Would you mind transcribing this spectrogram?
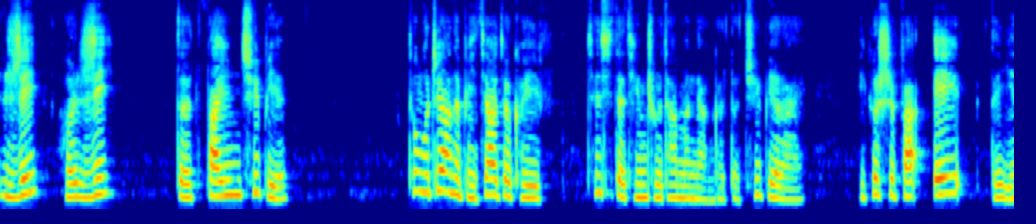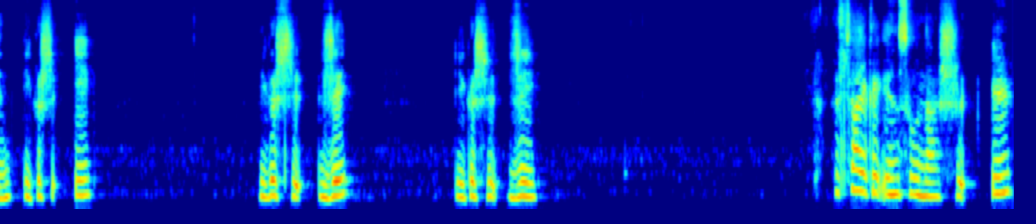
z 和 z。的发音区别，通过这样的比较就可以清晰的听出它们两个的区别来。一个是发 a 的音，一个是 e，一个是 z，一个是 z。那下一个音素呢是 u。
